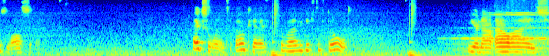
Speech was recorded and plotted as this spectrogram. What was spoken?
Where's Lhasa? Excellent. Okay. Provide a gift of gold. Are now. Allies!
